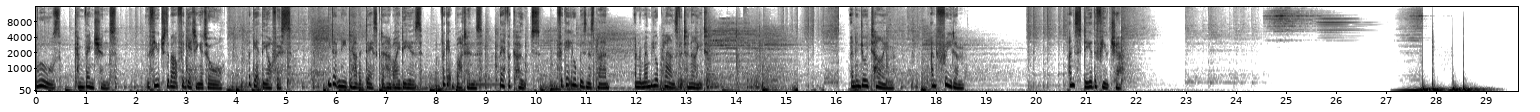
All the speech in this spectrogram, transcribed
rules, conventions. The future's about forgetting it all. Forget the office. You don't need to have a desk to have ideas. Forget buttons. They're for coats. Forget your business plan and remember your plans for tonight. And enjoy time and freedom and steer the future.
